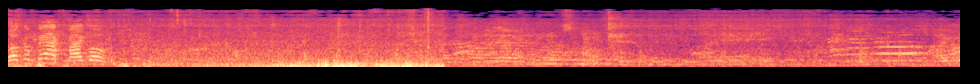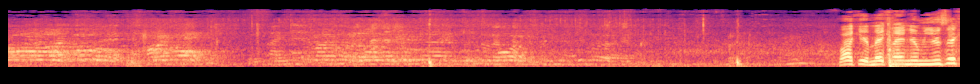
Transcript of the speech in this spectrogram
Welcome back, Michael. Like you're making any new music?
